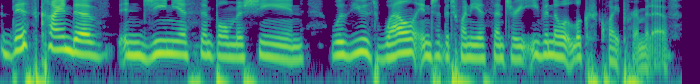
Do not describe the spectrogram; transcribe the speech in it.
this kind of ingenious, simple machine was used well into the 20th century, even though it looks quite primitive.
